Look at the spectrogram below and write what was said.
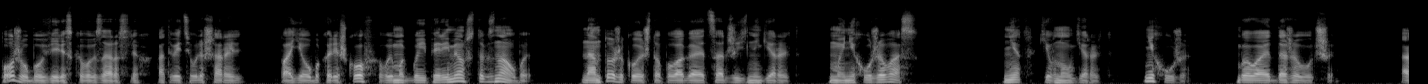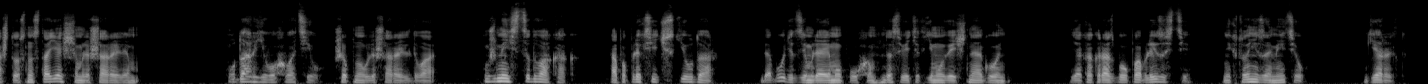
«Пожил бы в вересковых зарослях», — ответил Лешарель. «Поел бы корешков, вымок бы и перемерз, так знал бы. Нам тоже кое-что полагается от жизни, Геральт. Мы не хуже вас». «Нет», — кивнул Геральт, — «не хуже. Бывает даже лучше. А что с настоящим Лешарелем?» «Удар его хватил», — шепнул Лешарель-2. «Уж месяца два как» апоплексический удар. Да будет земля ему пухом, да светит ему вечный огонь. Я как раз был поблизости, никто не заметил. Геральт,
